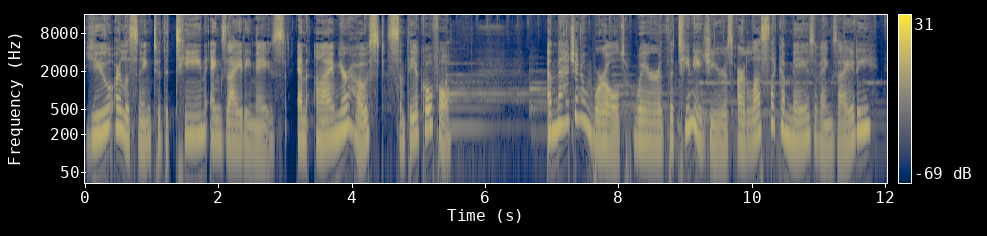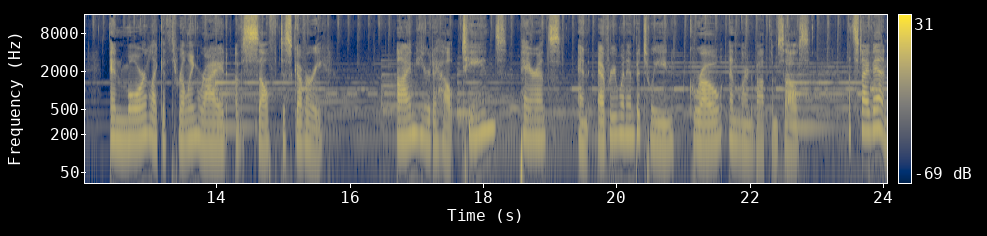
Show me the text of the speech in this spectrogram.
You are listening to the Teen Anxiety Maze, and I'm your host, Cynthia Kofel. Imagine a world where the teenage years are less like a maze of anxiety and more like a thrilling ride of self discovery. I'm here to help teens, parents, and everyone in between grow and learn about themselves. Let's dive in.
